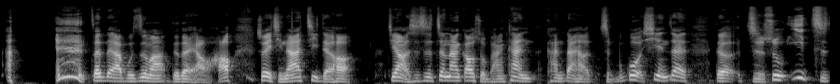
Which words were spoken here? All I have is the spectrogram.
真的啊，不是吗？对不对？好好，所以请大家记得哈，姜老师是震荡高手盘看看待哈，只不过现在的指数一直，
